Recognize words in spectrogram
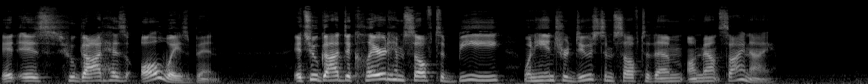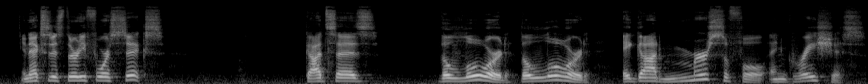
It is who God has always been. It's who God declared himself to be when he introduced himself to them on Mount Sinai. In Exodus 34 6, God says, The Lord, the Lord, a God merciful and gracious,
